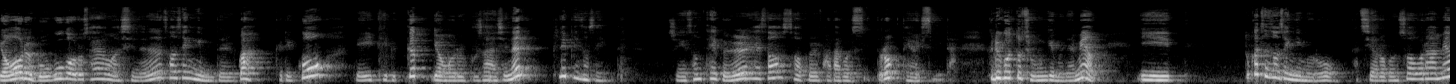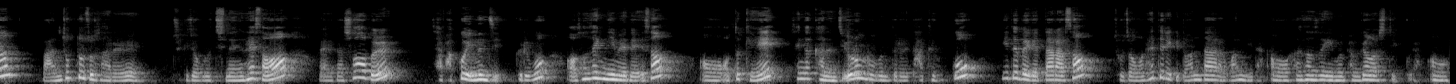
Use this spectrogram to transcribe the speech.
영어를 모국어로 사용하시는 선생님들과 그리고 네이티브급 영어를 구사하시는 필리핀 선생님들 중에 선택을 해서 수업을 받아볼 수 있도록 되어 있습니다. 그리고 또 좋은 게 뭐냐면, 이 똑같은 선생님으로 같이 여러 번 수업을 하면 만족도 조사를 주기적으로 진행을 해서 아이가 수업을 잘 받고 있는지 그리고 어, 선생님에 대해서 어, 떻게 생각하는지 이런 부분들을 다 듣고 피드백에 따라서 조정을 해드리기도 한다라고 합니다. 어, 강사 선생님을 변경할 수도 있고요. 어,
